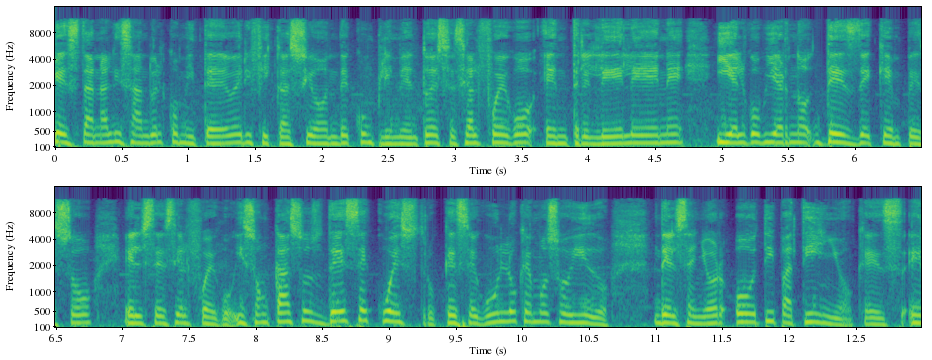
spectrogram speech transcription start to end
que está analizando el Comité de Verificación de Cumplimiento de Cese al Fuego entre el ELN y el gobierno desde que empezó el cese al fuego. Y son casos de secuestro que según lo que hemos oído del señor Oti Patiño, que es el,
